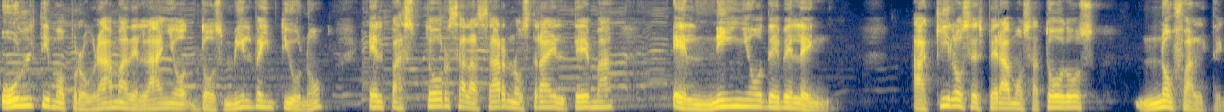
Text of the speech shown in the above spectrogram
último programa del año 2021, el pastor Salazar nos trae el tema El niño de Belén. Aquí los esperamos a todos, no falten.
